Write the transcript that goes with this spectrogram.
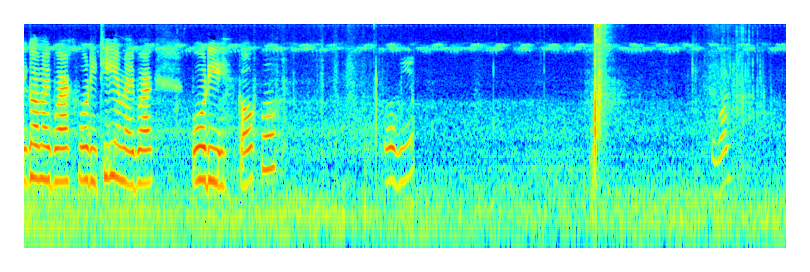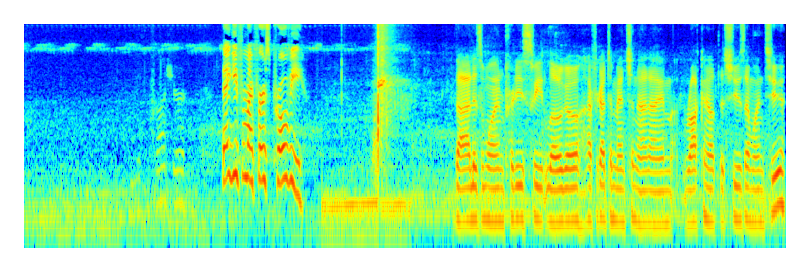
I got my black 40 T and my black 40 golf ball. Over here. Thank you for my first Pro V. That is one pretty sweet logo. I forgot to mention that I'm rocking out the shoes I won too.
